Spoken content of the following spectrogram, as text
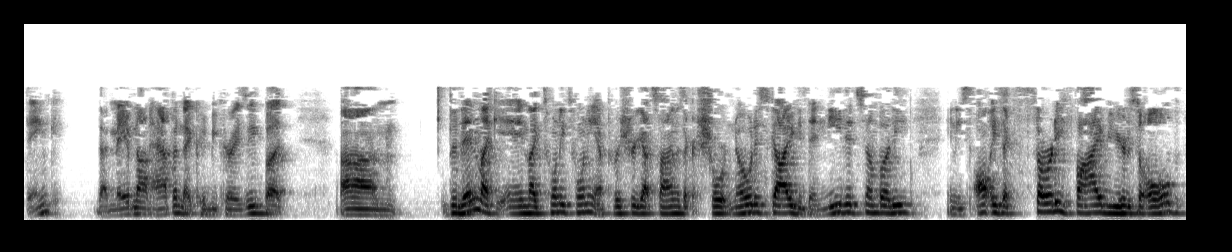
think that may have not happened. That could be crazy, but um, but then like in like 2020, I'm pretty sure he got signed as like a short notice guy because they needed somebody, and he's all he's like 35 years old,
